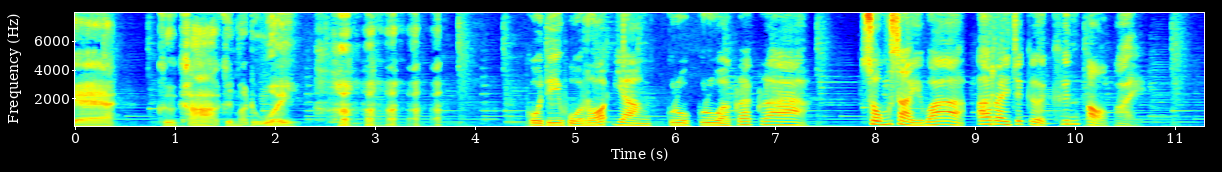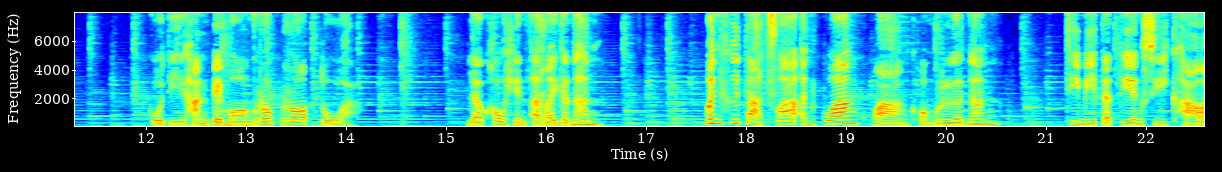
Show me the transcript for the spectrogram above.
แก คือข้าขึ้นมาด้วย โกดีหัวเราะอย่างกลัวกลัวกล้ากล้าๆสงสัยว่าอะไรจะเกิดขึ้นต่อไป โกดีหันไปมองรอบๆตัว แล้วเขาเห็นอะไรกันนั่น มันคือดาดฟ้าอันกว้างขวางของเรือนั้น ที่มีแต่เตียงสีขาว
